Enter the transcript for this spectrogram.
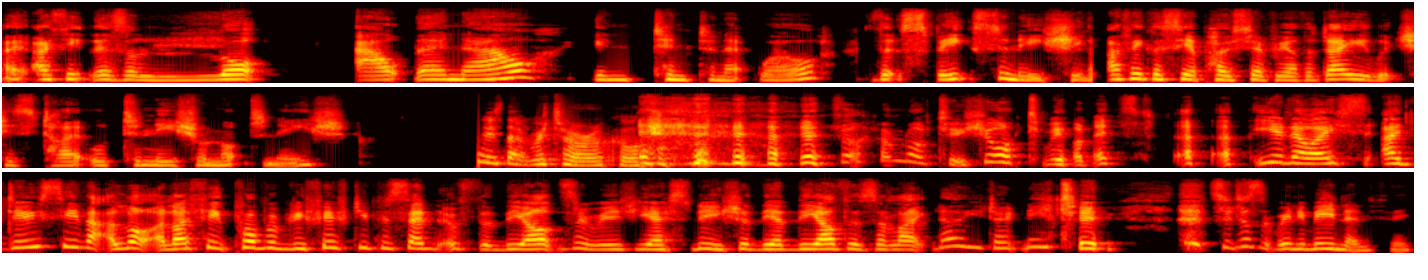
I, I think there's a lot out there now in Tinternet world that speaks to niching. I think I see a post every other day which is titled to niche or not to niche. Is that rhetorical? I'm not too sure, to be honest. you know, I, I do see that a lot. And I think probably 50% of them, the answer is yes, niche. And the, the others are like, no, you don't need to. so it doesn't really mean anything.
